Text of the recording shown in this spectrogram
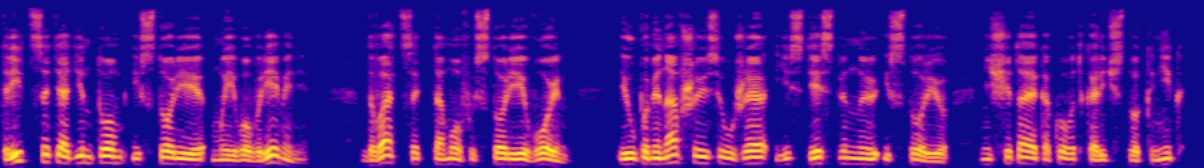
31 том истории моего времени, 20 томов истории войн и упоминавшуюся уже естественную историю, не считая какого-то количества книг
